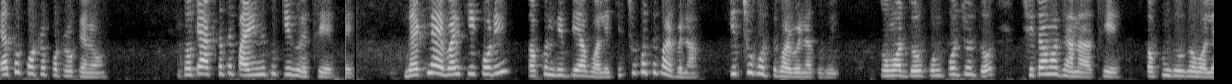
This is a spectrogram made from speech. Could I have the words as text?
এত পটর পটর কেন? তোকে আটকাতে পারিনি তো কি হয়েছে? দেখ না এবার কি করি? তখন দিব্যা বলে, কিচ্ছু করতে পারবে না, কিচ্ছু করতে পারবে না তুমি। তোমার দৌড় কোন পর্যন্ত সেটা আমার জানা আছে। তখন দুর্গা বলে,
